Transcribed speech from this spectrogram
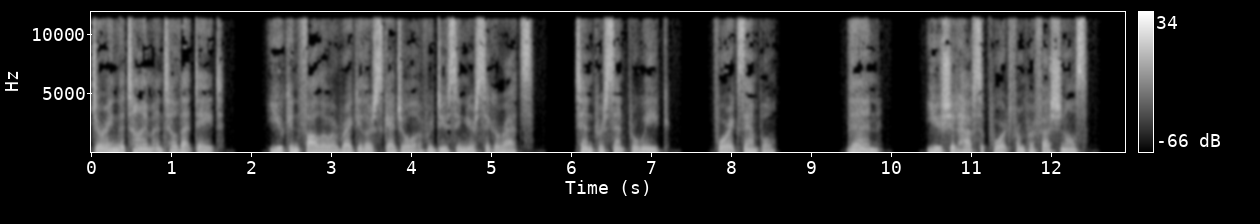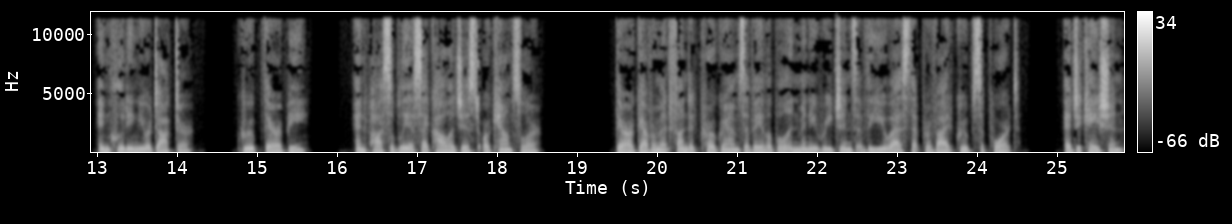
During the time until that date, you can follow a regular schedule of reducing your cigarettes, 10% per week, for example. Then, you should have support from professionals, including your doctor, group therapy, and possibly a psychologist or counselor. There are government funded programs available in many regions of the US that provide group support, education,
